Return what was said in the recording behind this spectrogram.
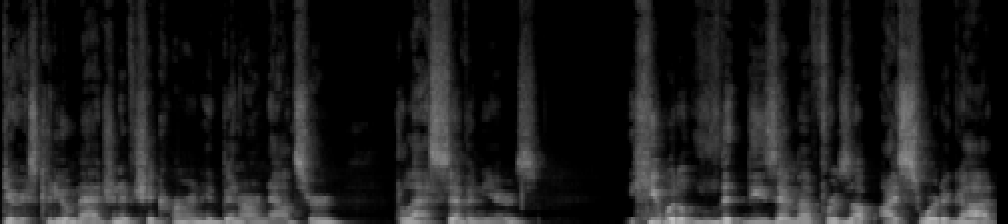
Darius, could you imagine if Chick Hearn had been our announcer the last seven years? He would have lit these MFers up, I swear to God.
